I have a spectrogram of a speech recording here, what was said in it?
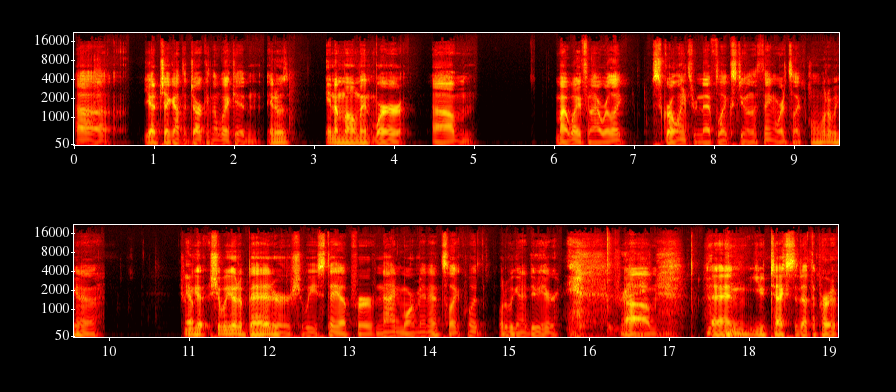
uh, you got to check out the Dark and the Wicked, and it was in a moment where, um, my wife and I were like scrolling through Netflix, doing the thing where it's like, well, what are we gonna? Should we go? Should we go to bed or should we stay up for nine more minutes? Like, what? What are we gonna do here? Um, and you texted at the per-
